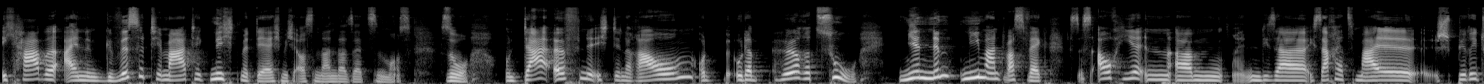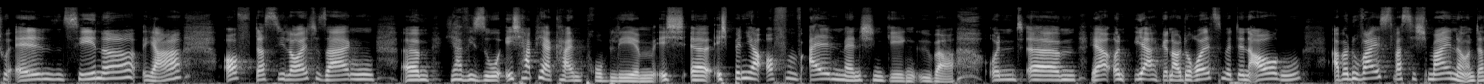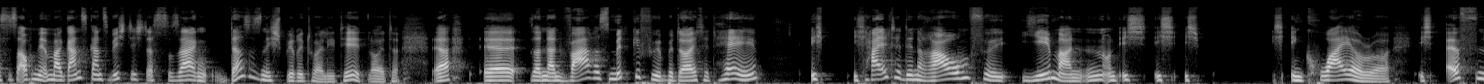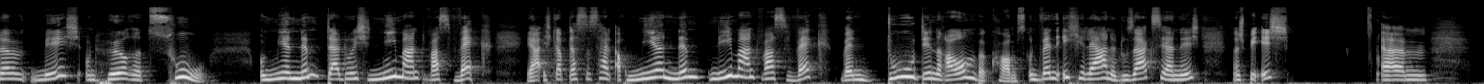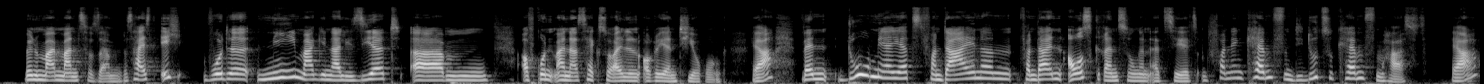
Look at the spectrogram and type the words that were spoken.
ich habe eine gewisse Thematik nicht, mit der ich mich auseinandersetzen muss. So. Und da öffne ich den Raum und, oder höre zu mir nimmt niemand was weg. Das ist auch hier in, ähm, in dieser, ich sage jetzt mal, spirituellen Szene, ja, oft, dass die Leute sagen, ähm, ja, wieso, ich habe ja kein Problem. Ich, äh, ich bin ja offen allen Menschen gegenüber. Und ähm, ja, und ja, genau, du rollst mit den Augen, aber du weißt, was ich meine. Und das ist auch mir immer ganz, ganz wichtig, das zu sagen. Das ist nicht Spiritualität, Leute. Ja, äh, sondern wahres Mitgefühl bedeutet, hey, ich halte den Raum für jemanden und ich, ich, ich, ich inquire, ich öffne mich und höre zu. Und mir nimmt dadurch niemand was weg. Ja, ich glaube, das ist halt auch, mir nimmt niemand was weg, wenn du den Raum bekommst. Und wenn ich lerne, du sagst ja nicht, zum Beispiel ich, ähm, bin mit meinem Mann zusammen. Das heißt, ich wurde nie marginalisiert ähm, aufgrund meiner sexuellen Orientierung. Ja, wenn du mir jetzt von deinen von deinen Ausgrenzungen erzählst und von den Kämpfen, die du zu kämpfen hast, ja,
